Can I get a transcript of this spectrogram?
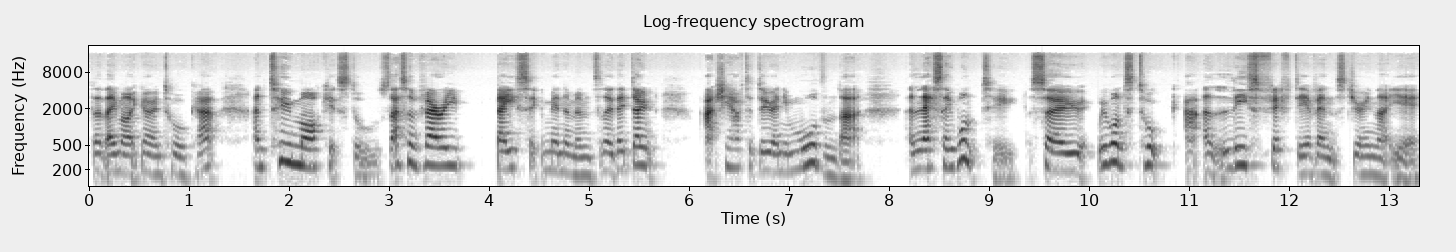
that they might go and talk at, and two market stalls. That's a very basic minimum. So they don't actually have to do any more than that unless they want to. So we want to talk at at least 50 events during that year.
